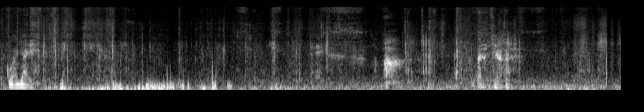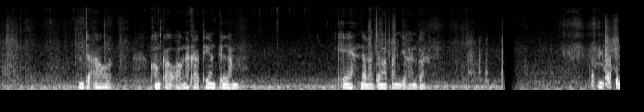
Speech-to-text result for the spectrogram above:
ตะกัวใหญ่ปันเจียกัน มันจะเอาของเก่าออกนะครับ ที่มันเป็นลำโอ เคเดี๋ยวเราจะมาปั้นเหยื่อกันก่อนนี่ก็เป็น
